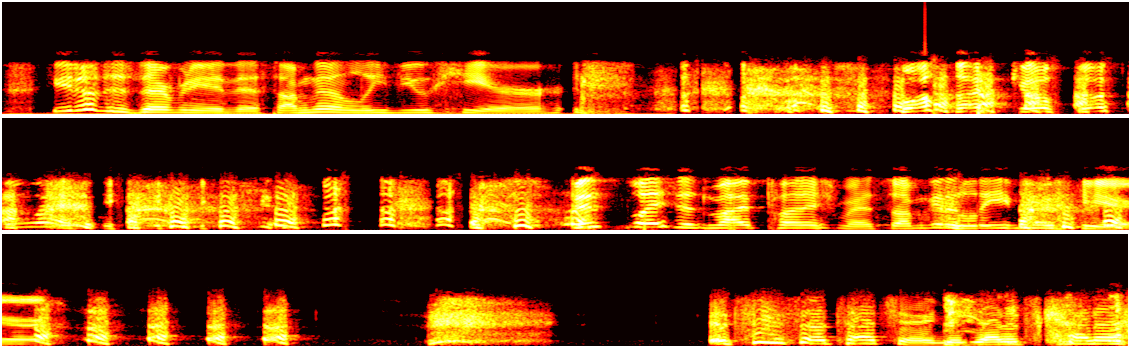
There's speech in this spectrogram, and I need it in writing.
you don't deserve any of this. So I'm going to leave you here while I go away. this place is my punishment, so I'm going to leave you here. it seems so touching, and yet it's kind of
